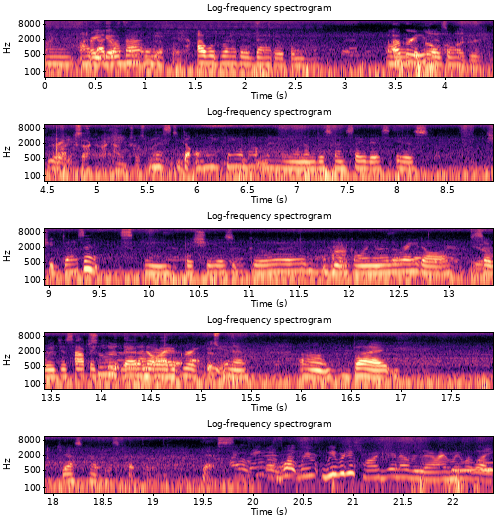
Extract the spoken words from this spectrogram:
I am. I, Are you I good don't with that? have any. I would rather that over Maddie. Only Agreed. No, I agree. Great. Because I, I kind of trust my Listen, the only thing about Maddie, and I'm just going to say this, is she doesn't scheme, but she is good at going under the radar. So we just have to keep that No, under, I agree. You know, um, but Jessica is cutthroat. Yes. What we, we were just talking over there and we were like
